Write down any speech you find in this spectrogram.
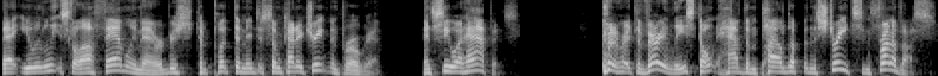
that you at least allow family members to put them into some kind of treatment program and see what happens. or at the very least, don't have them piled up in the streets in front of us.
